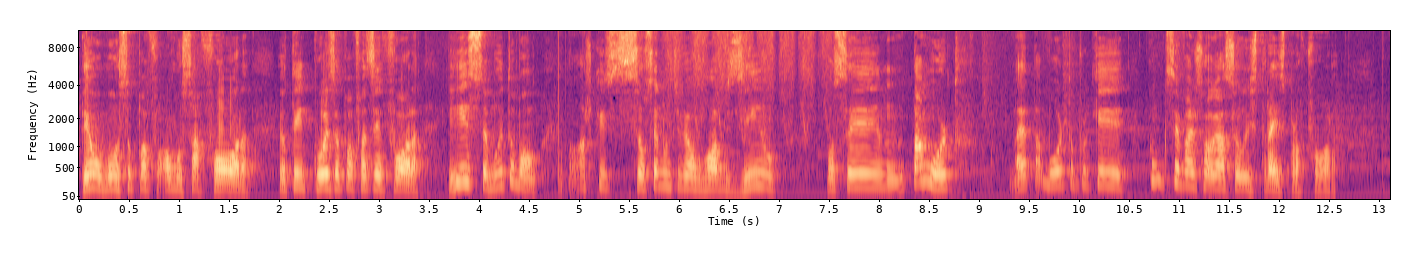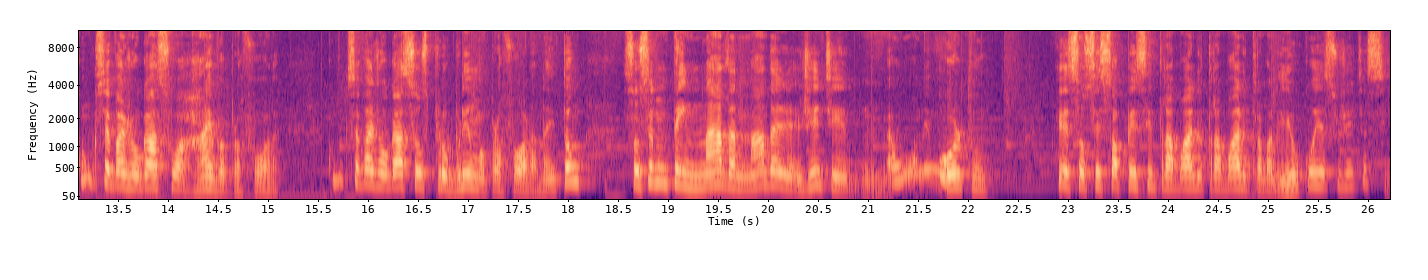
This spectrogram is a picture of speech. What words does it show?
tem almoço para almoçar fora, eu tenho coisa para fazer fora. Isso é muito bom. Eu acho que se você não tiver um hobbyzinho, você está morto. Né? Tá morto porque como que você vai jogar seu estresse para fora? Como que você vai jogar sua raiva para fora? Como que você vai jogar seus problemas para fora? Né? Então, se você não tem nada, nada, gente, é um homem morto. Porque se você só pensa em trabalho, trabalho, trabalho. E eu conheço gente assim.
